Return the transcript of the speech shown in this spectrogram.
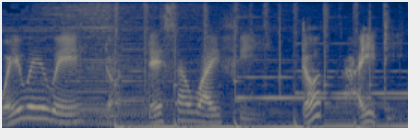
www.desawifi.id.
